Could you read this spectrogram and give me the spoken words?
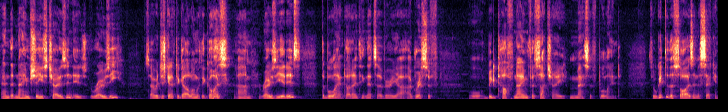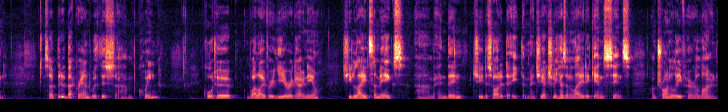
and the name she's chosen is Rosie. So we're just going to have to go along with it guys. Um, Rosie it is, the bull ant. I don't think that's a very uh, aggressive or big tough name for such a massive bull ant. So we'll get to the size in a second. So a bit of background with this um, queen. Caught her well over a year ago now. She laid some eggs um, and then she decided to eat them and she actually hasn't laid again since. I'm trying to leave her alone.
